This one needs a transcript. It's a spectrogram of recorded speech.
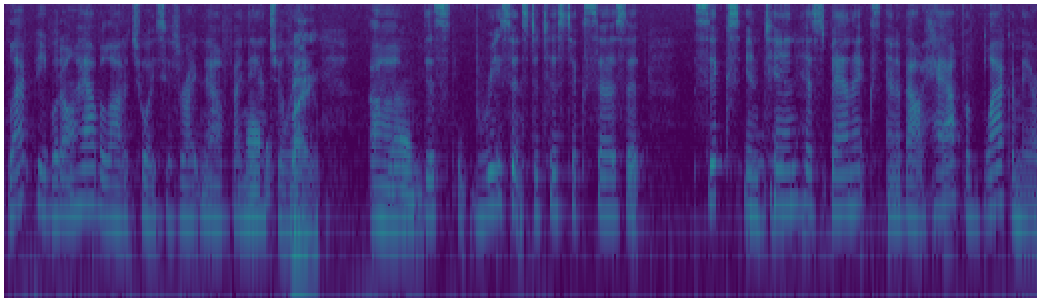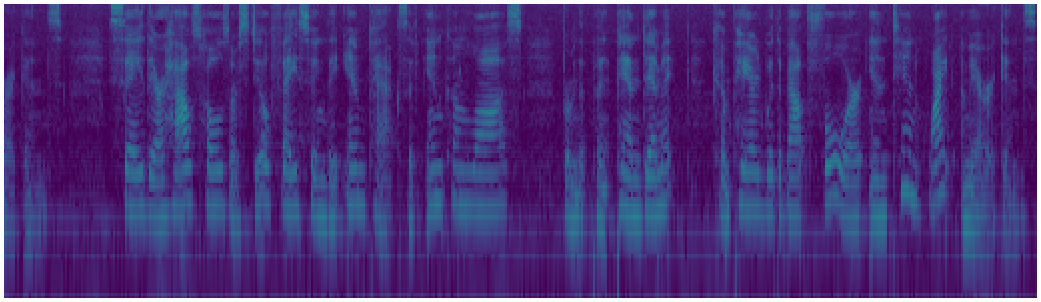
black people don't have a lot of choices right now financially. Right. Um, this recent statistic says that six in ten Hispanics and about half of black Americans say their households are still facing the impacts of income loss from the pa- pandemic, compared with about four in ten white Americans.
